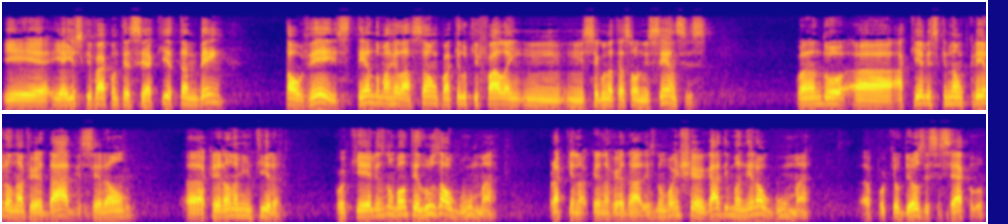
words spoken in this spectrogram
E, e, é isso que vai acontecer aqui. Também, talvez tendo uma relação com aquilo que fala em, em, em 2 Tessalonicenses, quando uh, aqueles que não creram na verdade serão uh, crerão na mentira, porque eles não vão ter luz alguma para crer na verdade, eles não vão enxergar de maneira alguma, porque o Deus desse século,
